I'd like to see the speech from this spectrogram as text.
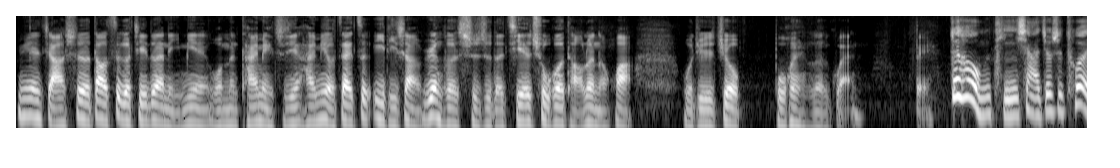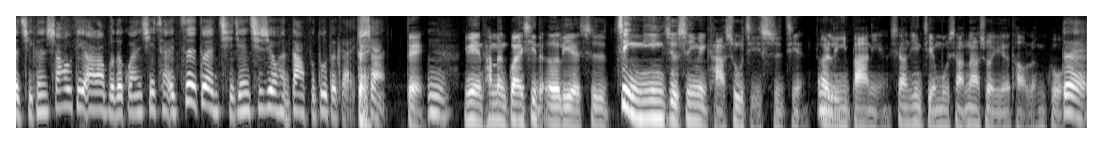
因为假设到这个阶段里面，我们台美之间还没有在这个议题上任何实质的接触或讨论的话，我觉得就不会很乐观。对，最后我们提一下，就是土耳其跟沙乌地阿拉伯的关系，在这段期间其实有很大幅度的改善。对，对嗯，因为他们关系的恶劣是静音，就是因为卡舒吉事件，二零一八年，相信节目上那时候也有讨论过。对。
